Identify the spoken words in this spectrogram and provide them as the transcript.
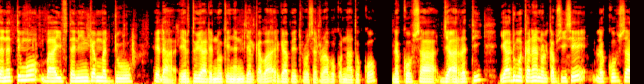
sanatti immoo baay'iftanii gammadduu. Heertuu yaadannoo keenya ni jalqabaa ergaa Pheexroos duraa boqonnaa tokko. Lakkoofsa ja'a irratti. Yaaduma kanaan ol qabsiisee lakkoofsa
